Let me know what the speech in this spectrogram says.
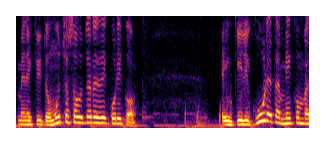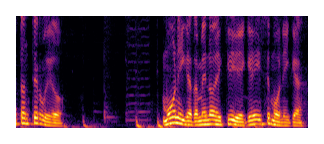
me han escrito muchos autores de Curicó. En Quilicura también con bastante ruido. Mónica también nos escribe. ¿Qué dice Mónica?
